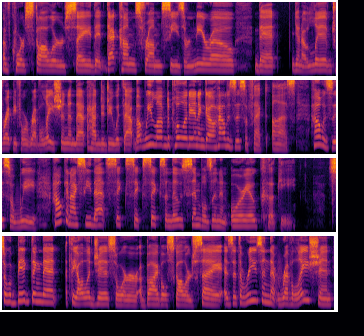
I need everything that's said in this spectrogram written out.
Of course, scholars say that that comes from Caesar Nero, that you know, lived right before Revelation, and that had to do with that. But we love to pull it in and go, how does this affect us? How is this a we? How can I see that 666 and those symbols in an Oreo cookie? So, a big thing that theologists or Bible scholars say is that the reason that Revelation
